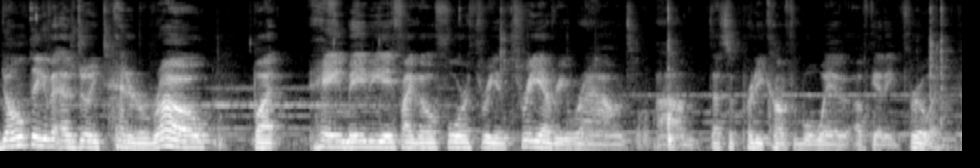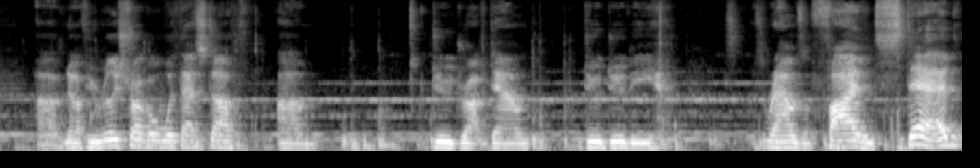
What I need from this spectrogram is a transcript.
Don't think of it as doing 10 in a row, but hey, maybe if I go 4, 3, and 3 every round, um, that's a pretty comfortable way of, of getting through it. Uh, now, if you really struggle with that stuff, um, do drop down, do do the rounds of five instead.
